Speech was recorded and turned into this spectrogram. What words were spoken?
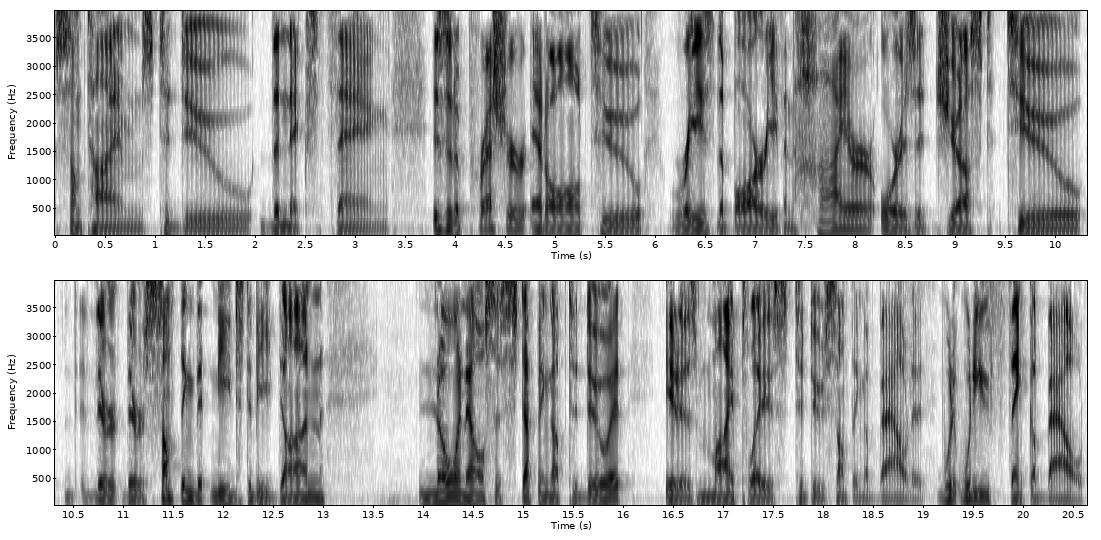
sometimes to do the next thing. Is it a pressure at all to raise the bar even higher, or is it just to there? There's something that needs to be done, no one else is stepping up to do it. It is my place to do something about it. What, what do you think about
